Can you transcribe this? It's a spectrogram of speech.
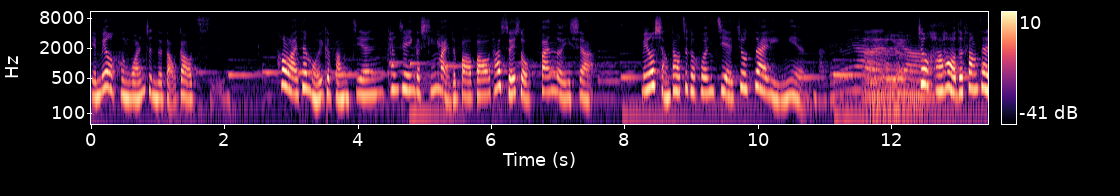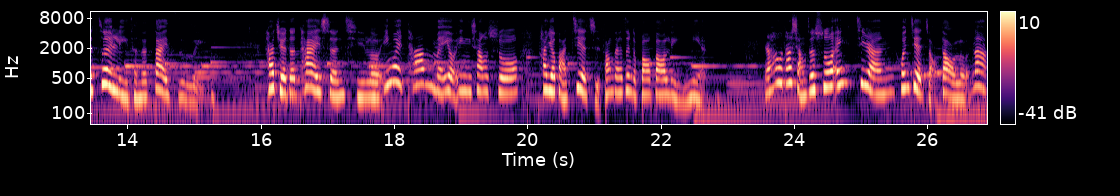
也没有很完整的祷告词。后来在某一个房间看见一个新买的包包，他随手翻了一下，没有想到这个婚戒就在里面，就好好的放在最里层的袋子里。他觉得太神奇了，因为他没有印象说他有把戒指放在这个包包里面。然后他想着说：“哎，既然婚戒找到了，那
